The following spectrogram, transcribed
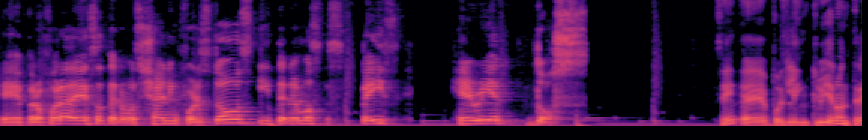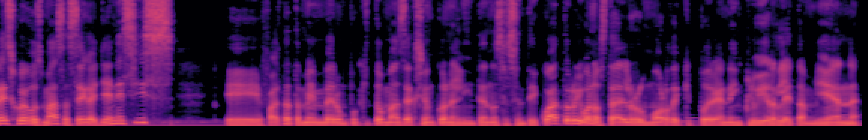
Eh, pero fuera de eso, tenemos Shining Force 2 y tenemos Space Harriet 2. Sí, eh, pues le incluyeron tres juegos más a Sega Genesis. Eh, falta también ver un poquito más de acción con el Nintendo 64. Y bueno, está el rumor de que podrían incluirle también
